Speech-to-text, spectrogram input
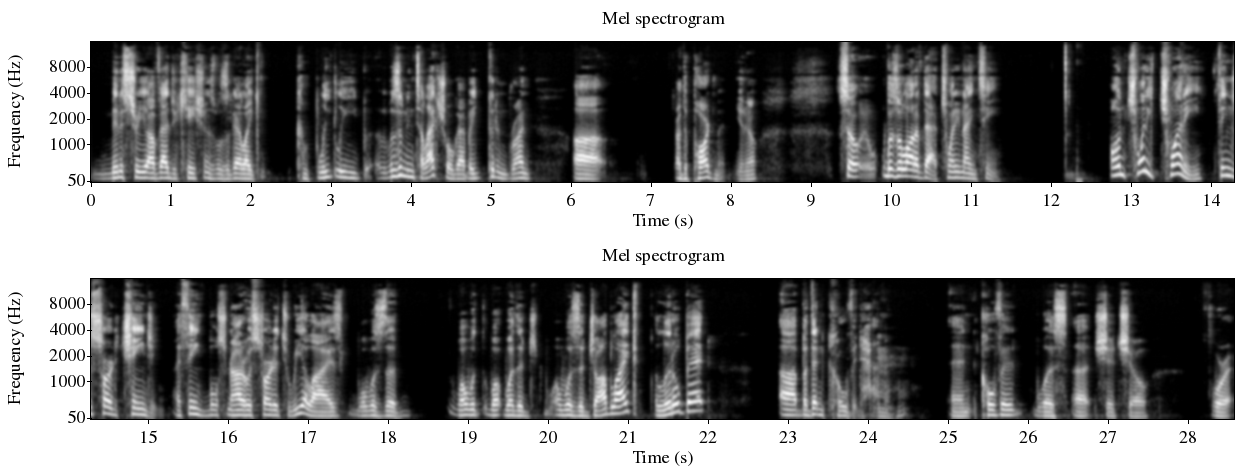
Ministry of Education was a guy like completely it was an intellectual guy, but he couldn't run uh, a department, you know. So it was a lot of that. 2019. On 2020, things started changing. I think Bolsonaro started to realize what was the what would what, what, the, what was the job like a little bit, uh, but then COVID happened Mhm. and COVID was a shit show for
